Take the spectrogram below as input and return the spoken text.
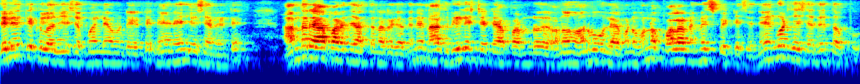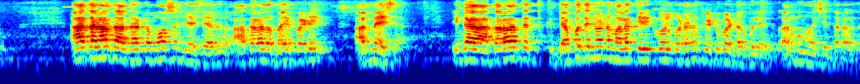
తెలివి చేసే పనులు ఏముంటాయి అంటే నేనేం చేశానంటే అందరు వ్యాపారం చేస్తున్నారు కదండి నాకు రియల్ ఎస్టేట్ వ్యాపారంలో అనుభవం లేకుండా ఉన్న పొలాన్ని అమ్మేసి పెట్టేశాను నేను కూడా చేసేదే తప్పు. ఆ తర్వాత దాంట్లో మోసం చేశారు. ఆ తర్వాత భయపడి అమ్మేశాను ఇంకా తర్వాత దెబ్బతిన్నోడిని మళ్ళీ తిరిగి కోలుకోవడానికి పెట్టుబడి డబ్బు లేదు. అనుభవం వచ్చిన తర్వాత.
